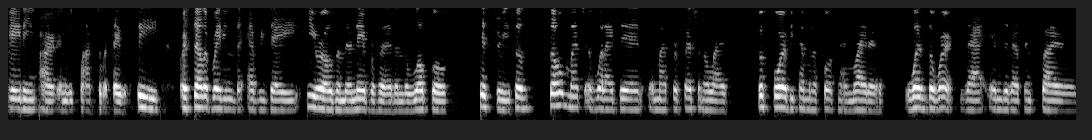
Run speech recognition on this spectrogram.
creating art in response to what they would see or celebrating the everyday heroes in their neighborhood and the local history. So, so much of what I did in my professional life before becoming a full time writer was the work that ended up inspiring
